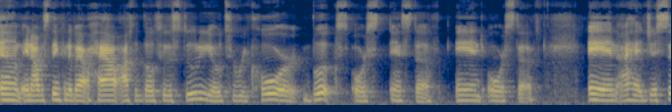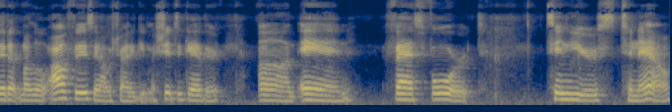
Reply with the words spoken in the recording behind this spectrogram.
Um, and I was thinking about how I could go to the studio to record books or and stuff and or stuff and I had just set up my little office and I was trying to get my shit together. Um, and fast forward 10 years to now,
